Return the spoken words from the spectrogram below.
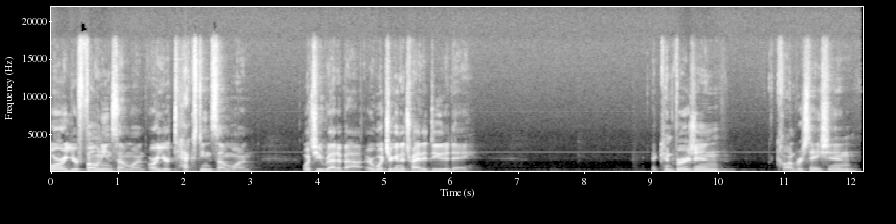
or you're phoning someone, or you're texting someone what you read about, or what you're going to try to do today. A conversion, conversation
